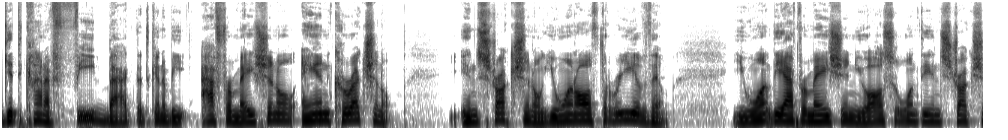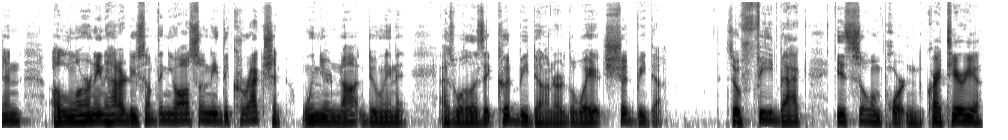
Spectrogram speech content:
Get the kind of feedback that's going to be affirmational and correctional instructional. You want all three of them. You want the affirmation, you also want the instruction, a learning how to do something. You also need the correction when you're not doing it as well as it could be done or the way it should be done. So, feedback is so important. Criteria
